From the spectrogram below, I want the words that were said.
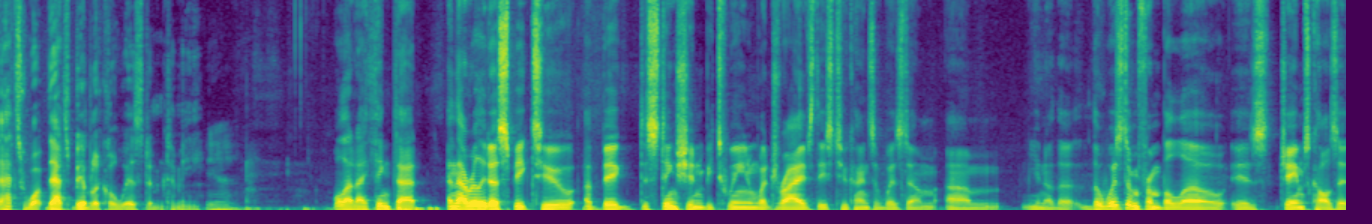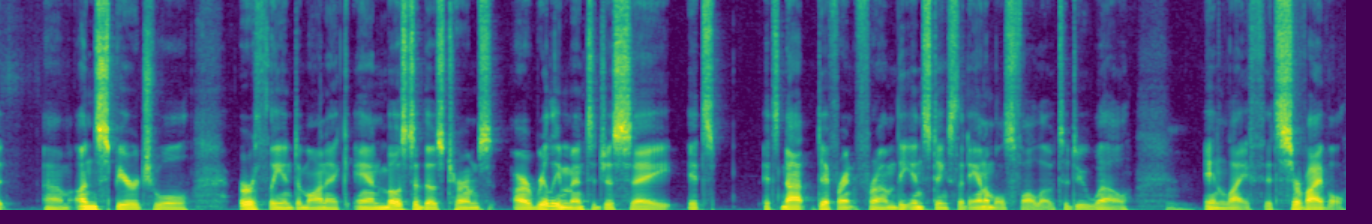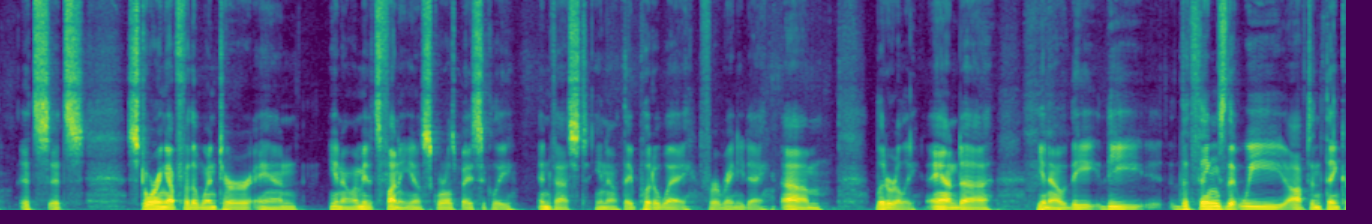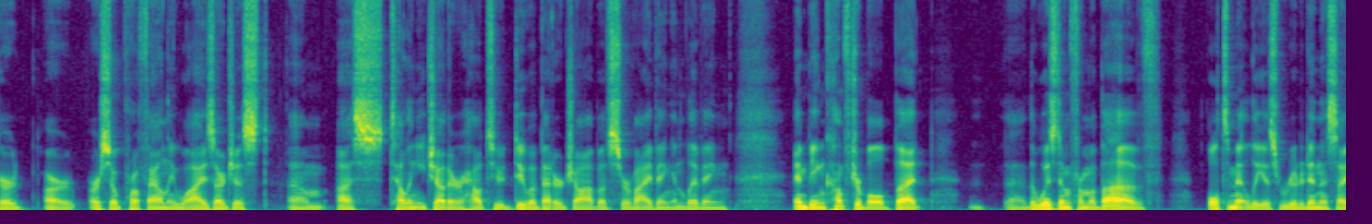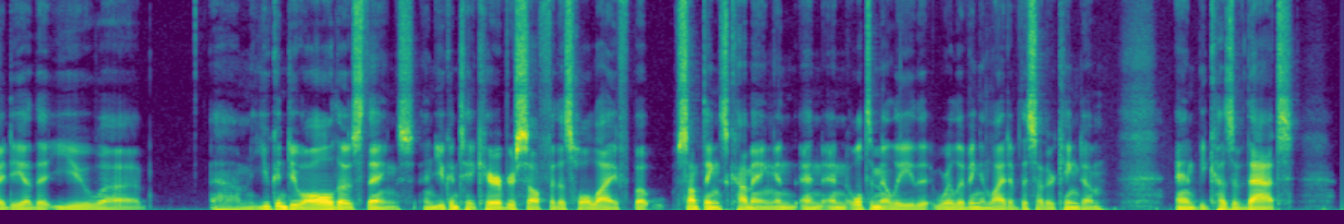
That's what that's biblical wisdom to me. Yeah. Well, and I think that, and that really does speak to a big distinction between what drives these two kinds of wisdom. Um, you know, the the wisdom from below is James calls it um, unspiritual, earthly, and demonic, and most of those terms are really meant to just say it's it's not different from the instincts that animals follow to do well mm-hmm. in life. It's survival. It's it's storing up for the winter, and you know, I mean, it's funny. You know, squirrels basically invest. You know, they put away for a rainy day, um, literally. And uh, you know, the the the things that we often think are are are so profoundly wise are just um, us telling each other how to do a better job of surviving and living and being comfortable. But uh, the wisdom from above ultimately is rooted in this idea that you. Uh, um, you can do all those things and you can take care of yourself for this whole life, but something's coming, and and and ultimately we're living in light of this other kingdom, and because of that,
